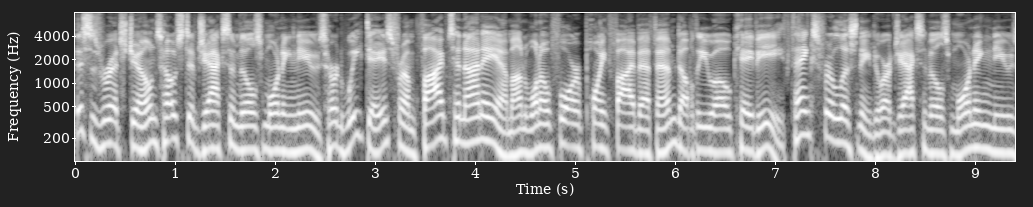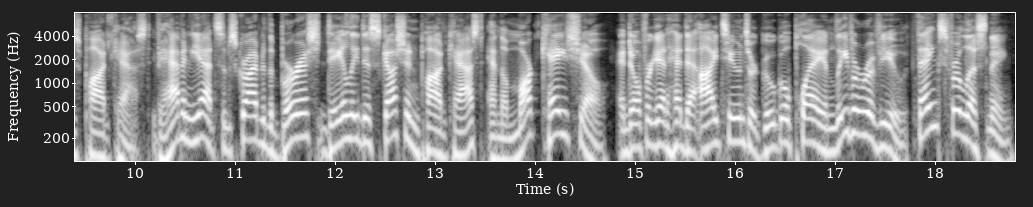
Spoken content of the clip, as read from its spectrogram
This is Rich Jones, host of Jacksonville's Morning News. Heard weekdays from 5 to 9 a.m. on 104.5 FM WOKV. Thanks for listening to our Jacksonville's Morning News podcast. If you haven't yet, subscribe to the Burrish Daily Discussion podcast and the Mark Kaye Show. And don't forget, head to iTunes or Google Play and leave a review. Thanks for listening.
